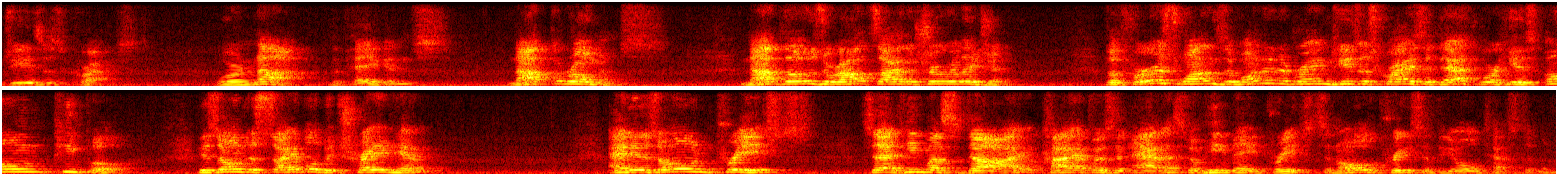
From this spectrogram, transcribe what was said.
Jesus Christ were not the pagans, not the Romans, not those who are outside the true religion. The first ones that wanted to bring Jesus Christ to death were his own people. His own disciple betrayed him, and his own priests said he must die, Caiaphas and Annas, whom he made priests, and all the priests of the Old Testament.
